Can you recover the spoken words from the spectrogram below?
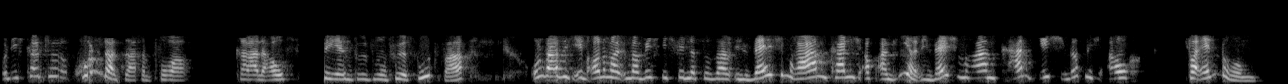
Und ich könnte hundert Sachen vor gerade aufzählen, wofür es gut war. Und was ich eben auch nochmal immer wichtig finde, zu sagen, in welchem Rahmen kann ich auch agieren? In welchem Rahmen kann ich wirklich auch Veränderungen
